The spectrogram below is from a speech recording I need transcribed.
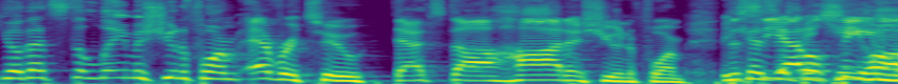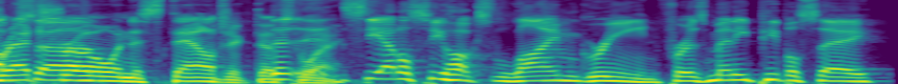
yo that's the lamest uniform ever to that's the hottest uniform. The because Seattle it became Seahawks retro uh, and nostalgic. That's the- why. Seattle Seahawks lime green. For as many people say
